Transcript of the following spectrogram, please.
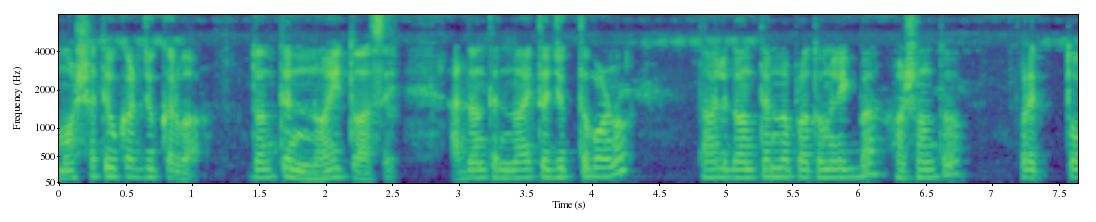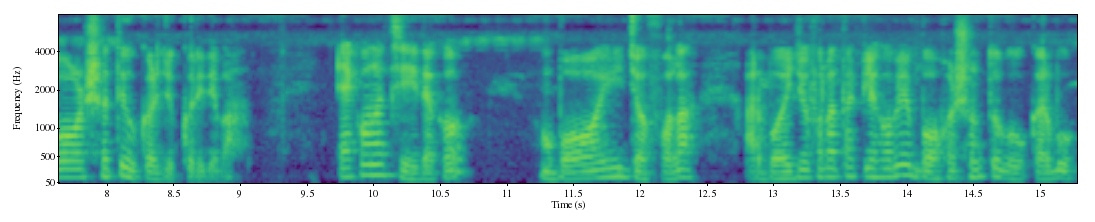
মর সাথে উকার যোগ করবা। দন্তের নয় তো আছে। আর দন্তের নয় তো যুক্ত বর্ণ তাহলে দন্তের ন প্রথম লিখবা, হসন্ত। পরে তর সাথে উকার যোগ করে দেবা। এখন আছে, দেখো বয় জফলা আর বয় জফলা থাকলে হবে ব, হসন্ত বউ কারবু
